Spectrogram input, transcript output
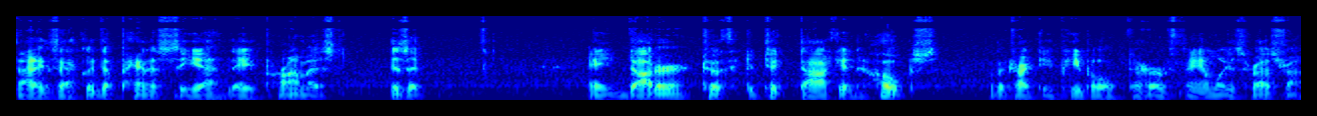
Not exactly the panacea they promised, is it? A daughter took to TikTok in hopes of attracting people to her family's restaurant,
